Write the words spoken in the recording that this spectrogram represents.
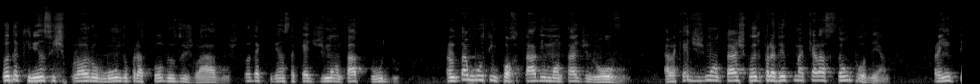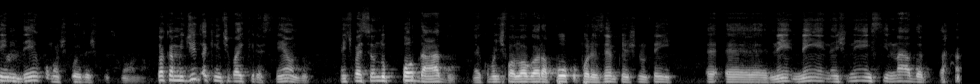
Toda criança explora o mundo para todos os lados. Toda criança quer desmontar tudo. Ela não está muito importada em montar de novo. Ela quer desmontar as coisas para ver como é que elas são por dentro, para entender como as coisas funcionam. Só que à medida que a gente vai crescendo, a gente vai sendo podado, né? Como a gente falou agora há pouco, por exemplo, que a gente não tem é, é, nem, nem, a gente nem é ensinado a,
